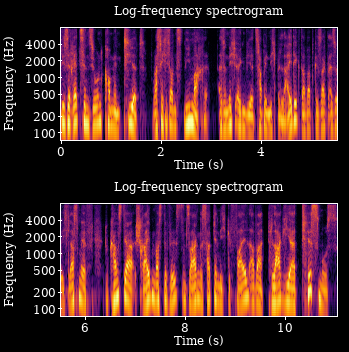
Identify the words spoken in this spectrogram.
diese Rezension kommentiert, was ich sonst nie mache. Also nicht irgendwie, jetzt habe ich nicht beleidigt, aber habe gesagt, also ich lasse mir, du kannst ja schreiben, was du willst und sagen, das hat dir nicht gefallen, aber Plagiatismus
